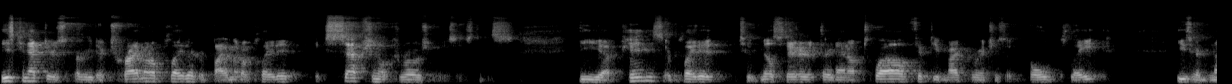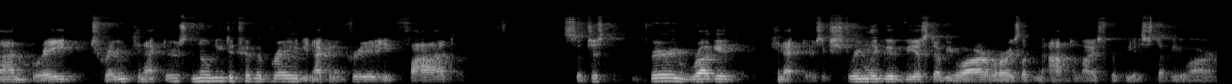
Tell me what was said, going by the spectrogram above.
These connectors are either tri-metal plated or bimetal plated, exceptional corrosion resistance. The uh, pins are plated to MIL standard 3912, 50 microinches of gold plate. These are non-braid trim connectors. No need to trim the braid. You're not going to create any FOD. So just very rugged connectors, extremely good VSWR. We're always looking to optimize for VSWR.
